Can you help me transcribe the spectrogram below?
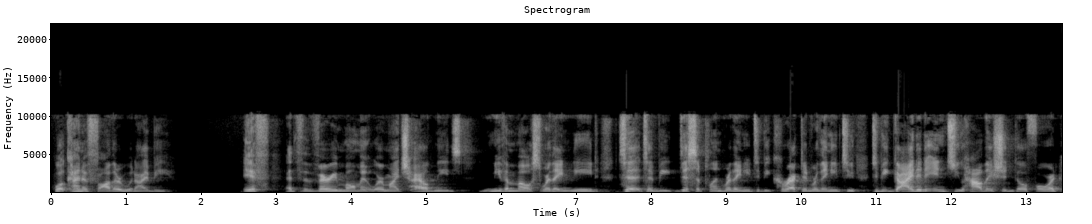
What kind of father would I be if at the very moment where my child needs me the most, where they need to, to be disciplined, where they need to be corrected, where they need to, to be guided into how they should go forward.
